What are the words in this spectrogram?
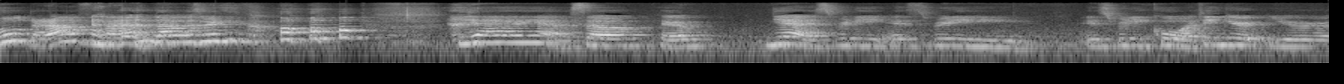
pulled that off man that was really cool yeah yeah yeah so Yeah. yeah it's really it's really it's really cool i think you're you're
